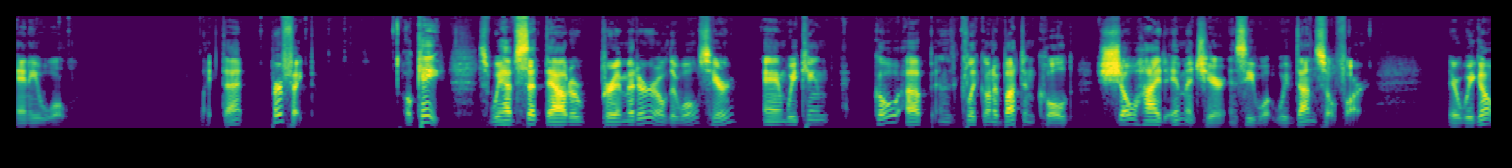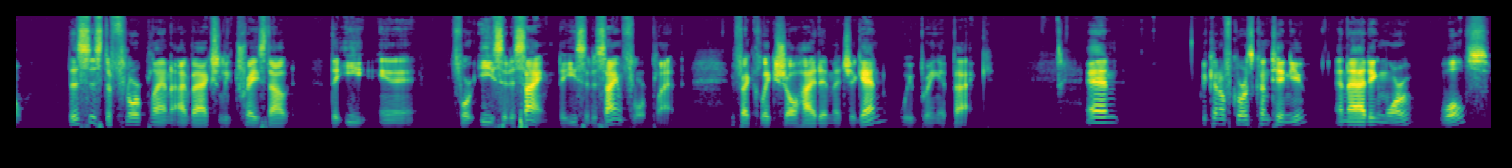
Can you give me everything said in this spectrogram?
any wall like that. Perfect. Okay, so we have set the outer perimeter of the walls here and we can go up and click on a button called show hide image here and see what we've done so far. There we go. This is the floor plan I've actually traced out the e uh, for Ecdesign, the Ecdesign floor plan. If I click show hide image again, we bring it back. And we can of course continue and adding more walls.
